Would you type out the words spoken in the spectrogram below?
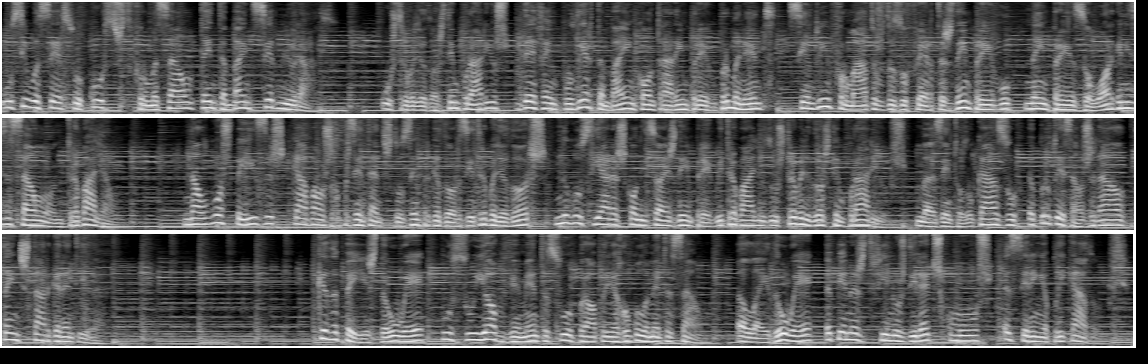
O seu acesso a cursos de formação tem também de ser melhorado. Os trabalhadores temporários devem poder também encontrar emprego permanente, sendo informados das ofertas de emprego na empresa ou organização onde trabalham. Em alguns países, cabe aos representantes dos empregadores e trabalhadores negociar as condições de emprego e trabalho dos trabalhadores temporários, mas, em todo o caso, a proteção geral tem de estar garantida. Cada país da UE possui, obviamente, a sua própria regulamentação. A lei da UE apenas define os direitos comuns a serem aplicados.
